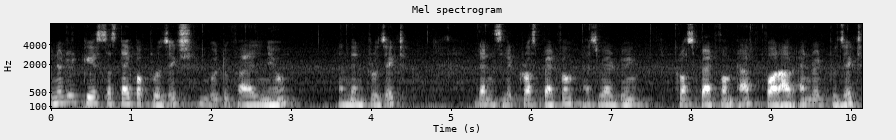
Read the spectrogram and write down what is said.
in order to create such type of projects, go to file new and then project then select cross platform as we are doing cross platform app for our Android project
